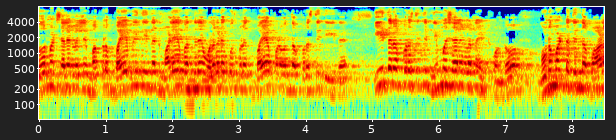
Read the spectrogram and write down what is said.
ಗೌರ್ಮೆಂಟ್ ಶಾಲೆಗಳಲ್ಲಿ ಮಕ್ಕಳು ಭಯಭೀತಿಯಿಂದ ಮಳೆ ಬಂದರೆ ಒಳಗಡೆ ಕೂತ್ಕೊಳ್ಳೋಕೆ ಭಯ ಪಡುವಂಥ ಪರಿಸ್ಥಿತಿ ಇದೆ. ಈ ಥರ ಪರಿಸ್ಥಿತಿ ನಿಮ್ಮ ಶಾಲೆಗಳನ್ನು ಇಟ್ಕೊಂಡು ಗುಣಮಟ್ಟದಿಂದ ಭಾಳ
